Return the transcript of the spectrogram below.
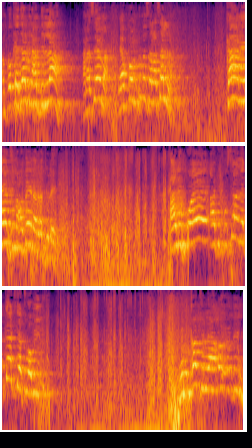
أن جابر بن عبد الله أنا سيما يقول النبي صلى الله عليه وسلم كان يجمع بين الرجلين. alikuwa yeye akikusanya kati ya wawili min qatla uhud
